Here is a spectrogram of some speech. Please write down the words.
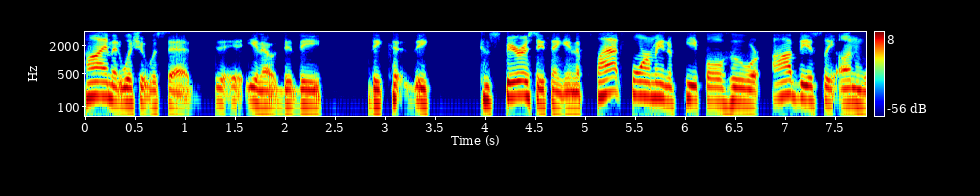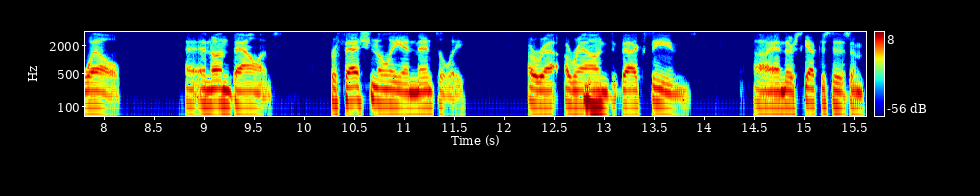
time at which it was said, you know, the the the the conspiracy thinking, the platforming of people who were obviously unwell and unbalanced, professionally and mentally, around, around vaccines uh, and their skepticism.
